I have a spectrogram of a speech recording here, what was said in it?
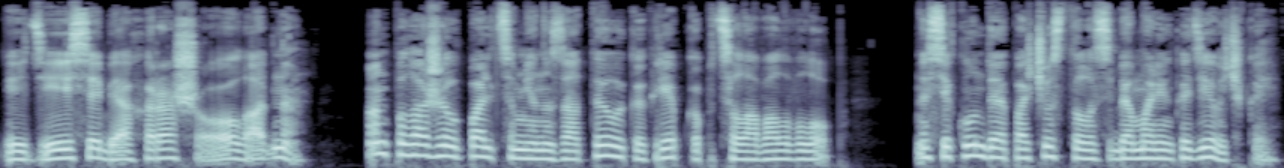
«Веди себя хорошо, ладно?» Он положил пальцы мне на затылок и крепко поцеловал в лоб. На секунду я почувствовала себя маленькой девочкой.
